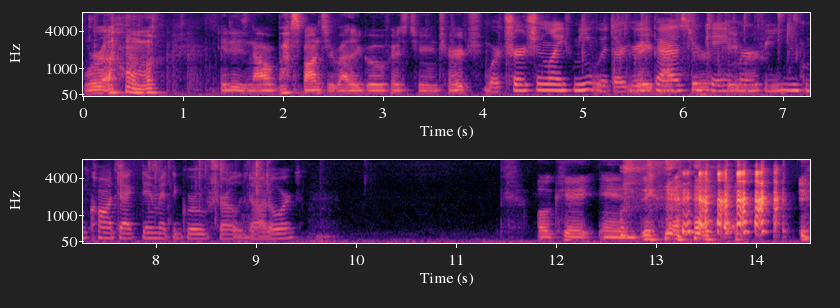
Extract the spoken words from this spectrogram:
We're um, it is now sponsored by the Grove Presbyterian Church. Where church and life meet with our great, Great pastor, pastor, Kate Kate Murphy. Murphy. You can contact them at thegrovecharlotte.org. Okay, and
